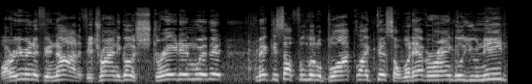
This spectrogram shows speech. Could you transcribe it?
or even if you're not, if you're trying to go straight in with it, make yourself a little block like this, or whatever angle you need,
